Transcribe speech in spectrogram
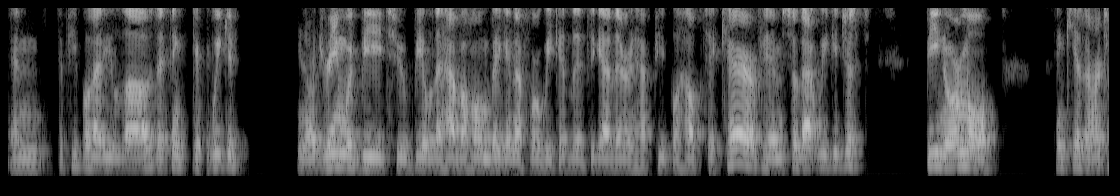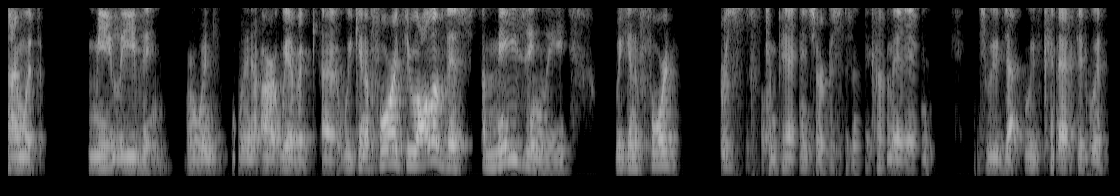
and the people that he loves. I think if we could you know a dream would be to be able to have a home big enough where we could live together and have people help take care of him so that we could just be normal. I think he has a hard time with me leaving or when when our we have a uh, we can afford through all of this amazingly we can afford companion services and come in. So we've we've connected with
